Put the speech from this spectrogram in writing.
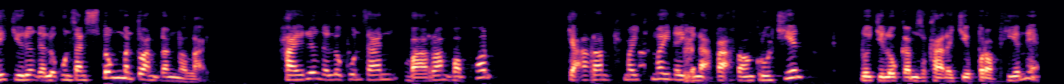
នេះជារឿងដែលលោកហ៊ុនសែនស្ទង់មិនទាន់ដឹងនៅឡើយហើយរឿងដែលលោកហ៊ុនសែនបារម្ភបំផុតចរន្តថ្មីថ្មីនៃគណៈបកសង្គ្រោះជាតិដូចជាលោកកឹមសុខាដែលជាប្រធាននេះ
